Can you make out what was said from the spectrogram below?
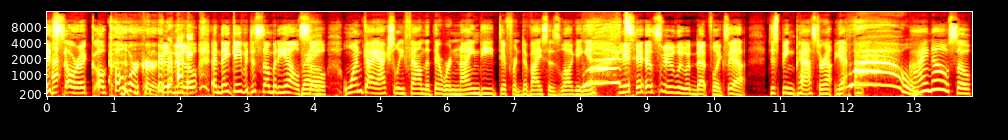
it's or a, a coworker, you know, and they gave it to somebody else. So one guy actually found that there were 90 different devices logging in his Hulu and Netflix. Yeah, just being passed around. Yeah, Wow. Wow. I know. So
